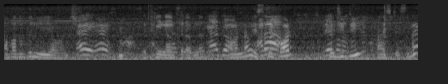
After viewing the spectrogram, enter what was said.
আপাতত নিয়ে যাওয়া হচ্ছে। কি নাম স্যার আপনার? আমার নাম এস কে কর ফায়ার স্টেশনে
